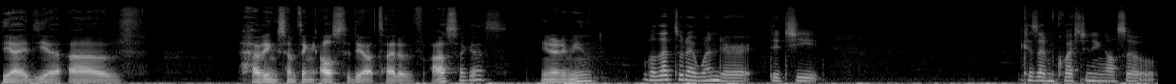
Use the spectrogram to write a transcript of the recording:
the idea of having something else to do outside of us. I guess you know what I mean. Well, that's what I wonder. Did she? Because I'm questioning also.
